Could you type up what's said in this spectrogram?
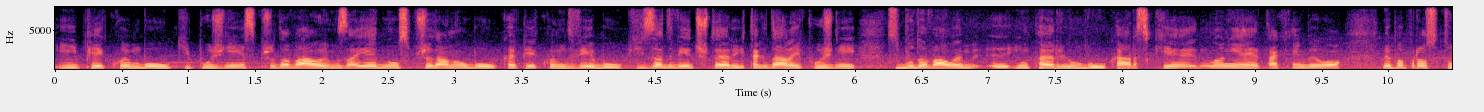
i piekłem bułki. Później je sprzedawałem. Za jedną sprzedaną bułkę piekłem dwie bułki, za dwie cztery i tak dalej. Później zbudowałem e, imperium bułkarskie. No nie, tak nie było. My po prostu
